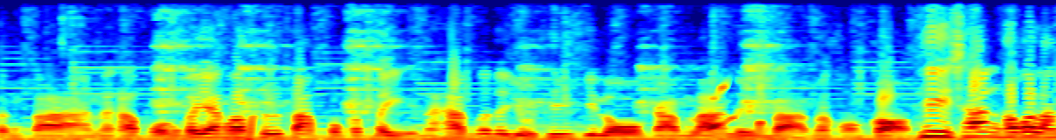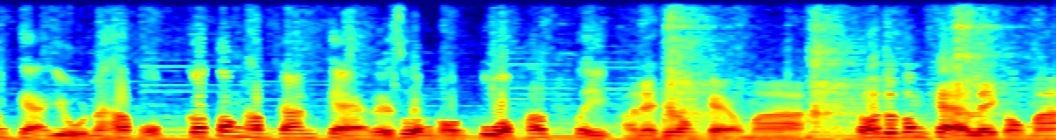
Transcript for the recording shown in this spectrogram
ต่างๆนะครับ ผมก็ยังรับซื้อตามปกตินะครับ ก็จะอยู่ที่กิโลกรัมละ 1 บาทนะของกรอบที่ช่างเขากำลังแกะอยู่นะครับผมก็ต้องทำการแกะในส่วนของตัวพลาสติก อันนี้ที่ต้องแกะออกมาแล้วก็จะต้องแกะเหล็กออกมา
